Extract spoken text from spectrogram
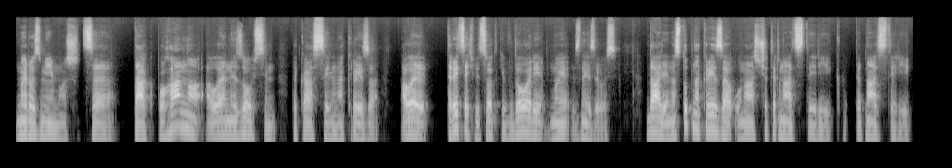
ми розуміємо, що це так погано, але не зовсім така сильна криза. Але 30% в доларі ми знизились. Далі, наступна криза у нас 14 рік, 15 рік,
